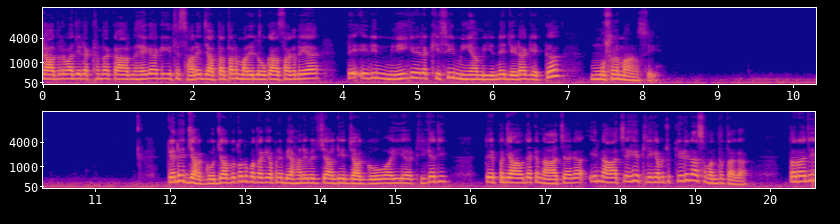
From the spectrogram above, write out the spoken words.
ਚਾਰ ਦਰਵਾਜ਼ੇ ਰੱਖਣ ਦਾ ਕਾਰਨ ਹੈਗਾ ਕਿ ਇੱਥੇ ਸਾਰੇ ਜਾਤਾਂ ਧਰਮ ਵਾਲੇ ਲੋਕ ਆ ਸਕਦੇ ਆ ਤੇ ਇਹਦੀ ਨੀਂਹ ਕਿਨੇ ਰੱਖੀ ਸੀ? ਮੀਆਂ ਮੀਰ ਨੇ, ਜਿਹੜਾ ਕਿ ਇੱਕ ਮੁਸਲਮਾਨ ਸੀ। ਕਹਿੰਦੇ ਜਾਗੋ ਜਾਗੋ ਤੁਹਾਨੂੰ ਪਤਾ ਕਿ ਆਪਣੇ ਵਿਆਹਾਂ ਦੇ ਵਿੱਚ ਚੱਲਦੀ ਹੈ, ਜਾਗੋ ਆਈ ਹੈ, ਠੀਕ ਹੈ ਜੀ। ਤੇ ਪੰਜਾਬ ਦਾ ਇੱਕ ਨਾਚ ਹੈਗਾ, ਇਹ ਨਾਚ ਹੇਠ ਲਿਖਿਆ ਵਿੱਚੋਂ ਕਿਹੜੇ ਨਾਲ ਸੰਬੰਧਿਤ ਹੈਗਾ? ਤਾਂ ਰਾਜੇ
